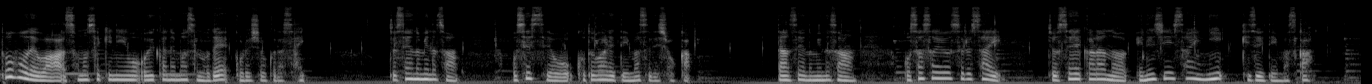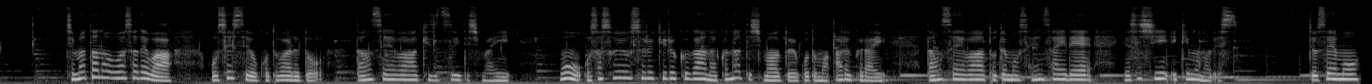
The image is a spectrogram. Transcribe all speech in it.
当方ではその責任を負いかねますのでご了承ください。女性の皆さんおせっせを断れていますでしょうか？男性の皆さんお誘いをする際女性からの NG サインに気づいていますか？巷の噂ではおせっせを断ると男性は傷ついてしまいもうお誘いをする気力がなくなってしまうということもあるくらい男性はとても繊細で優しい生き物です。女性も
